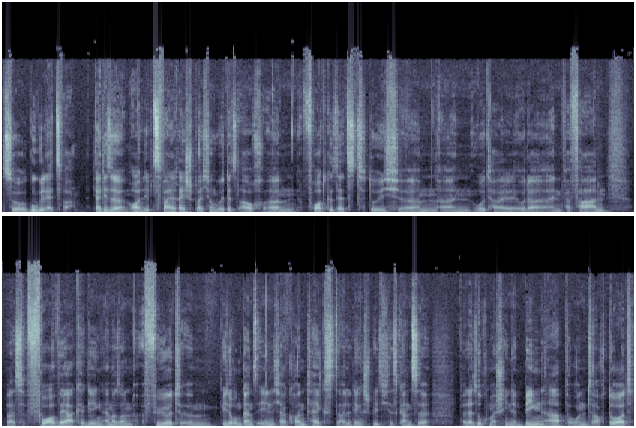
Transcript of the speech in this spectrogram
zur Google Ads war. Ja, diese Ortlieb 2 Rechtsprechung wird jetzt auch ähm, fortgesetzt durch ähm, ein Urteil oder ein Verfahren, was Vorwerke gegen Amazon führt. Ähm, wiederum ganz ähnlicher Kontext, allerdings spielt sich das Ganze bei der Suchmaschine Bing ab und auch dort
